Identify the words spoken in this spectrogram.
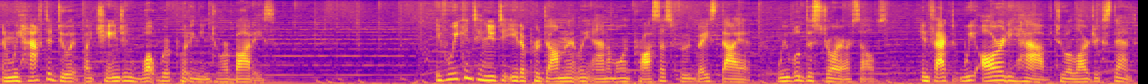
and we have to do it by changing what we're putting into our bodies. If we continue to eat a predominantly animal and processed food-based diet, we will destroy ourselves. In fact, we already have to a large extent.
